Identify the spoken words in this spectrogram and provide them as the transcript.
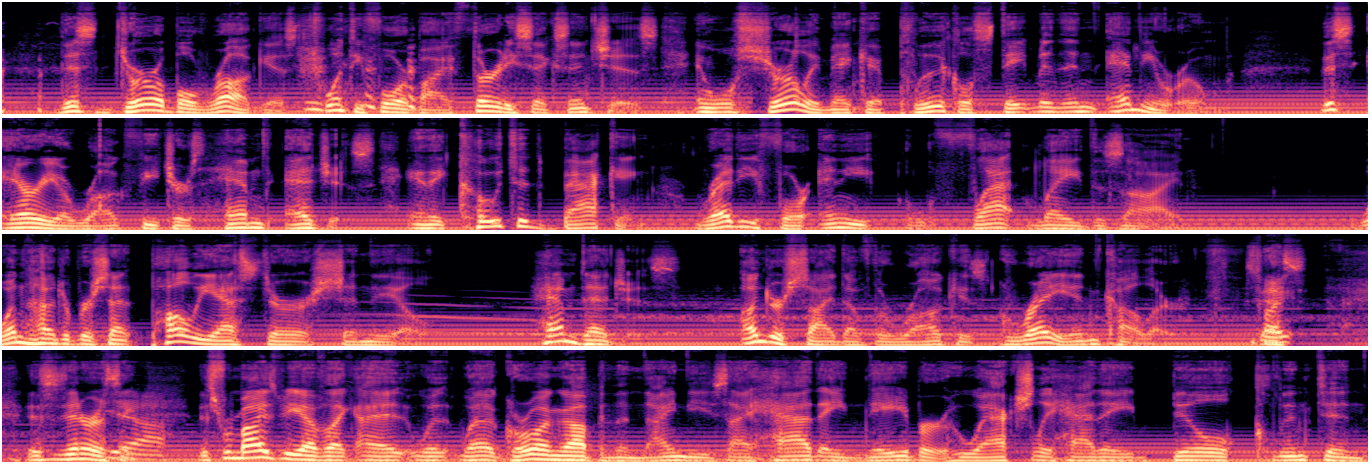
this durable rug is 24 by 36 inches and will surely make a political statement in any room. This area rug features hemmed edges and a coated backing ready for any flat lay design. 100% polyester chenille. Hemmed edges. Underside of the rug is gray in color. So I- This- this is interesting. Yeah. This reminds me of like I, w- well, growing up in the '90s. I had a neighbor who actually had a Bill Clinton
